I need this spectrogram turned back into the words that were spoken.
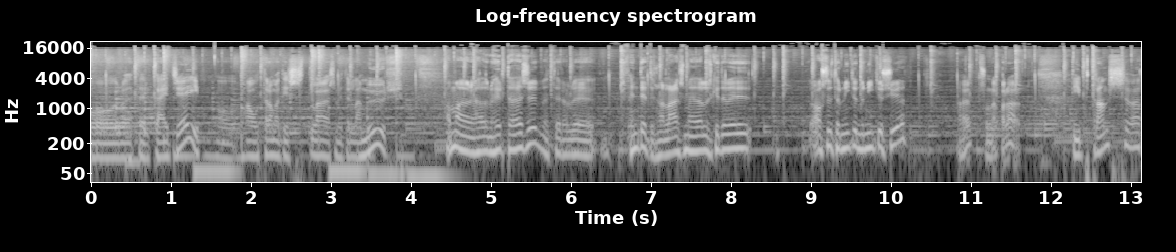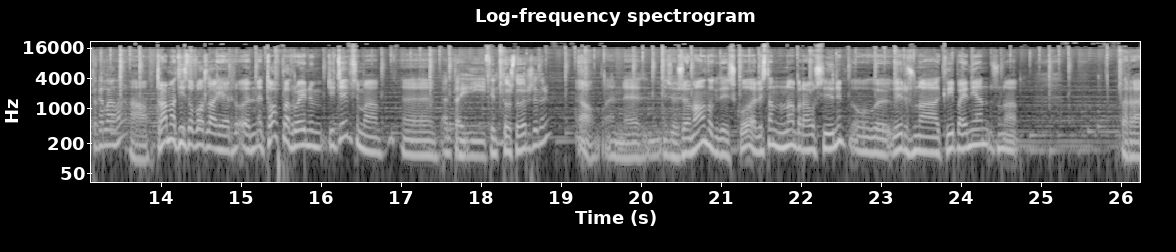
Og þetta er Guy J. og á dramatíst lag sem heitir Lamur Já, maður hafði nú hýrt að þessu, þetta er alveg, finnst þetta er svona lag sem hefði alveg geta verið áslutur 1997. Já, svona bara deep trance ef þetta kallaði það. Dramatíst og flott lag hér, en, topplag frá einum DJ sem að, uh, enda í 50. öðru setinu já, en uh, eins og við sögum á, þá getið þið skoða listan núna bara á síðunni og uh, við erum svona að grípa inn í hann, svona bara,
